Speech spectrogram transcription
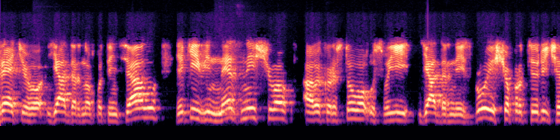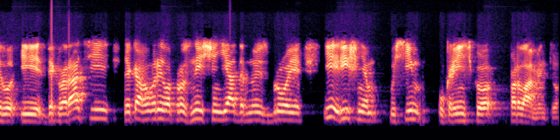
третього ядерного потенціалу, який він не знищував, а використовував у своїй ядерній зброї, що протирічило і декларації, яка говорила про знищення ядерної зброї, і рішенням усім українського парламенту.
